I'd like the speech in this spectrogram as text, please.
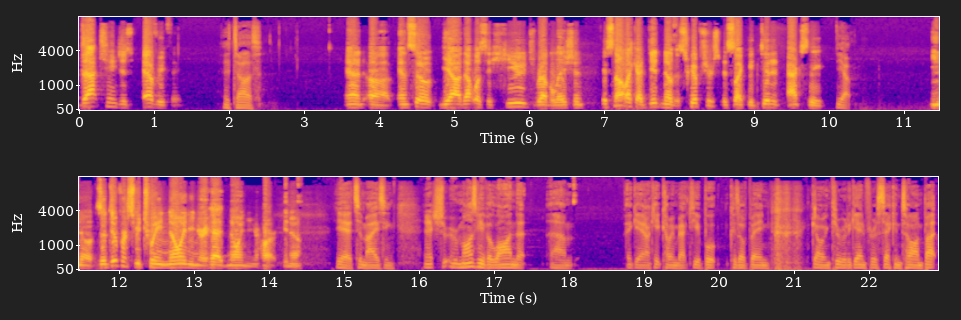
That changes everything. It does. And, uh, and so, yeah, that was a huge revelation. It's not like I didn't know the scriptures. It's like it didn't actually. Yeah. You know, there's a difference between knowing in your head, knowing in your heart, you know? Yeah, it's amazing. And it reminds me of a line that, um, again, I keep coming back to your book because I've been going through it again for a second time. But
